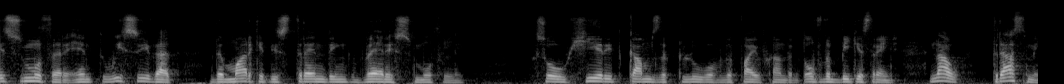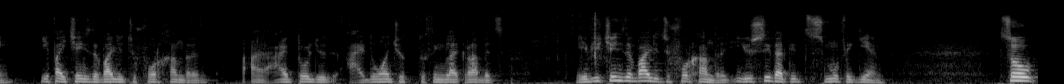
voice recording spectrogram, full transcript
is smoother and we see that the market is trending very smoothly. So here it comes the clue of the 500 of the biggest range. Now, trust me, if I change the value to 400, I, I told you I don't want you to think like rabbits. If you change the value to 400, you see that it's smooth again. So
